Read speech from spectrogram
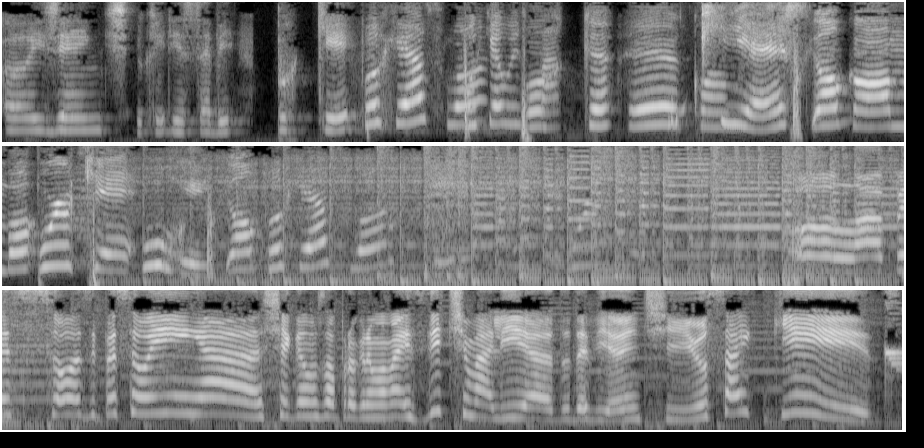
Oi, gente. Eu queria saber por quê? Por que as flores? Por que o espaço? Por que é como? que é seu combo? Por quê? Por quê? Por que as flores? Olá, pessoas e pessoinhas! Chegamos ao programa mais itimalia do Deviante, o Psy Kids.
